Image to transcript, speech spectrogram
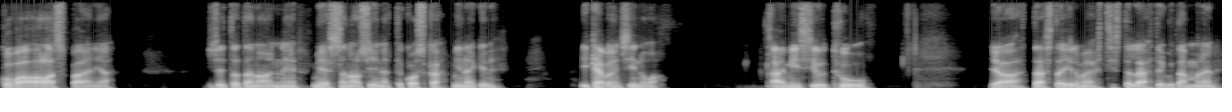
kovaa alaspäin ja sitten tota noin, niin mies sanoo siinä, että koska minäkin ikävöin sinua. I miss you too. Ja tästä ilmeisesti sitten lähti joku tämmöinen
